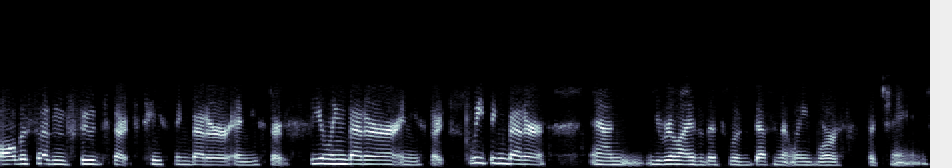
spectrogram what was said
all of a sudden food starts tasting better and you start feeling better and you start sleeping better and you realize this was definitely worth the change.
